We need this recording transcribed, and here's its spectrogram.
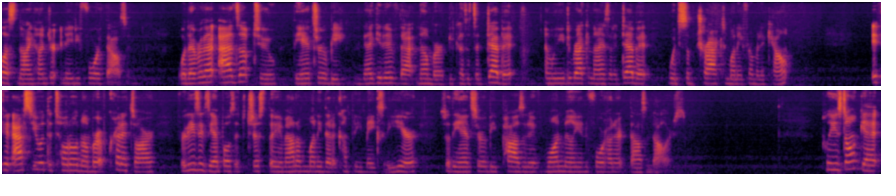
plus 984,000. Whatever that adds up to, the answer would be negative that number because it's a debit and we need to recognize that a debit would subtract money from an account. If it asks you what the total number of credits are, for these examples it's just the amount of money that a company makes in a year, so the answer would be positive $1,400,000. Please don't get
